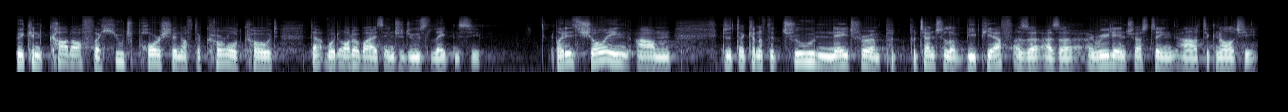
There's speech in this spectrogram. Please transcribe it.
we can cut off a huge portion of the kernel code that would otherwise introduce latency. But it's showing um, the kind of the true nature and potential of BPF as a, as a, a really interesting uh, technology.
